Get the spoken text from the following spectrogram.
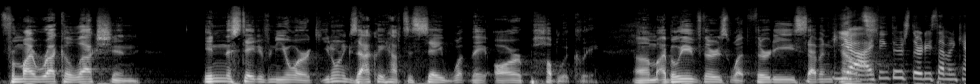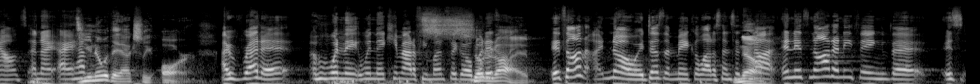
from my recollection, in the state of New York, you don't exactly have to say what they are publicly. Um, I believe there's what 37 counts. Yeah, I think there's 37 counts, and I, I have Do you know what they actually are? I read it when they when they came out a few months ago. So but did it- I. It's on. No, it doesn't make a lot of sense. It's No. not, and it's not anything that is.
